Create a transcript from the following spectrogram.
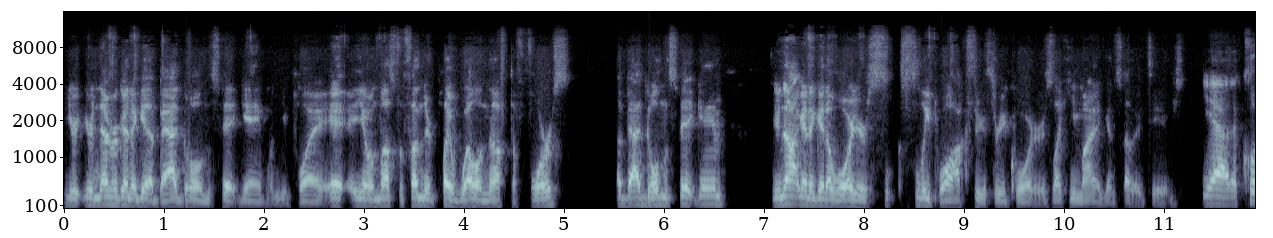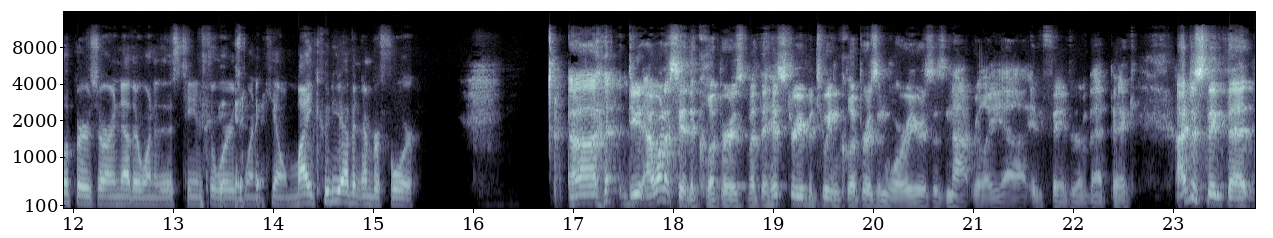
you're you're never going to get a bad Golden State game when you play. It, you know, unless the Thunder play well enough to force a bad Golden State game you're not going to get a Warriors sleepwalk through three quarters like you might against other teams. Yeah, the Clippers are another one of those teams the Warriors want to kill. Mike, who do you have at number four? Uh, dude, I want to say the Clippers, but the history between Clippers and Warriors is not really uh, in favor of that pick. I just think that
